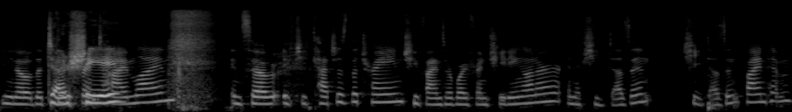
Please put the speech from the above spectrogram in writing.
you know, the two Does different she? timelines. And so if she catches the train, she finds her boyfriend cheating on her, and if she doesn't, she doesn't find him.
